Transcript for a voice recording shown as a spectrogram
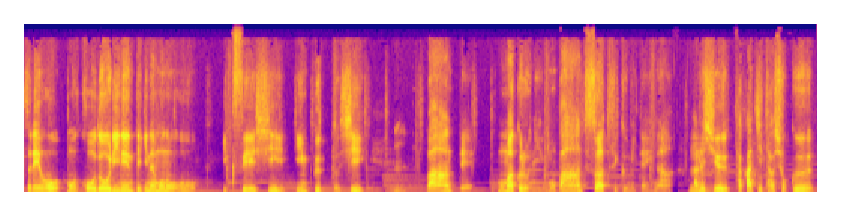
それをもう行動理念的なものを育成し、インプットしうん、バーンって、もうマクロにもうバーンって育てていくみたいな、うんある種多価値多職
